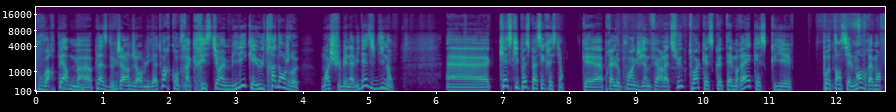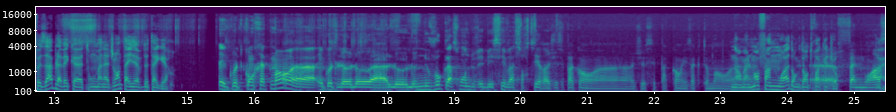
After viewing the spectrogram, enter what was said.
pouvoir perdre ma place de challenger obligatoire contre un Christian Mbili qui est ultra dangereux? Moi, je suis Benavides, je dis non. Euh, qu'est-ce qui peut se passer, Christian? Après le point que je viens de faire là-dessus, toi, qu'est-ce que t'aimerais Qu'est-ce qui est potentiellement vraiment faisable avec euh, ton management Eye of the Tiger? Écoute, concrètement, euh, écoute, le, le, euh, le- le nouveau classement de VBC va sortir, je sais pas quand, euh, je sais pas quand exactement. Normalement, fin de mois, donc dans 3-4 euh, jours. Fin de mois, Ouais.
